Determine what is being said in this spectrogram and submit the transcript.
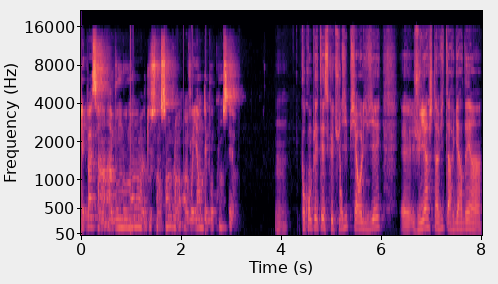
et passe un, bon moment euh, tous ensemble en, voyant des beaux concerts. Mmh pour compléter ce que tu dis, Pierre-Olivier, euh, Julien, je t'invite à regarder un,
